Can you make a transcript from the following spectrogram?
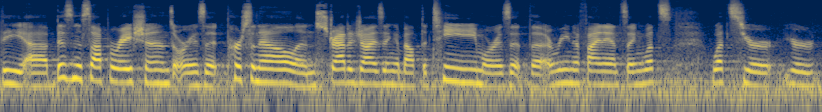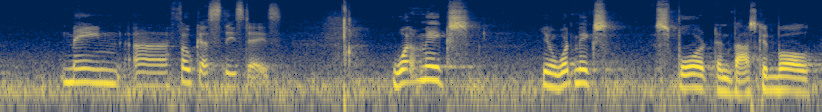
the uh, business operations, or is it personnel and strategizing about the team, or is it the arena financing? What's, what's your, your main uh, focus these days? What makes, you know, what makes sport and basketball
